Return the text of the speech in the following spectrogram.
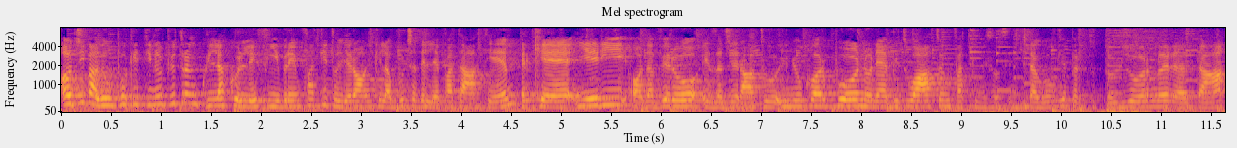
Oggi vado un pochettino più tranquilla con le fibre, infatti toglierò anche la buccia delle patate, perché ieri ho davvero esagerato, il mio corpo non è abituato, infatti mi sono sentita gonfia per tutto il giorno, in realtà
